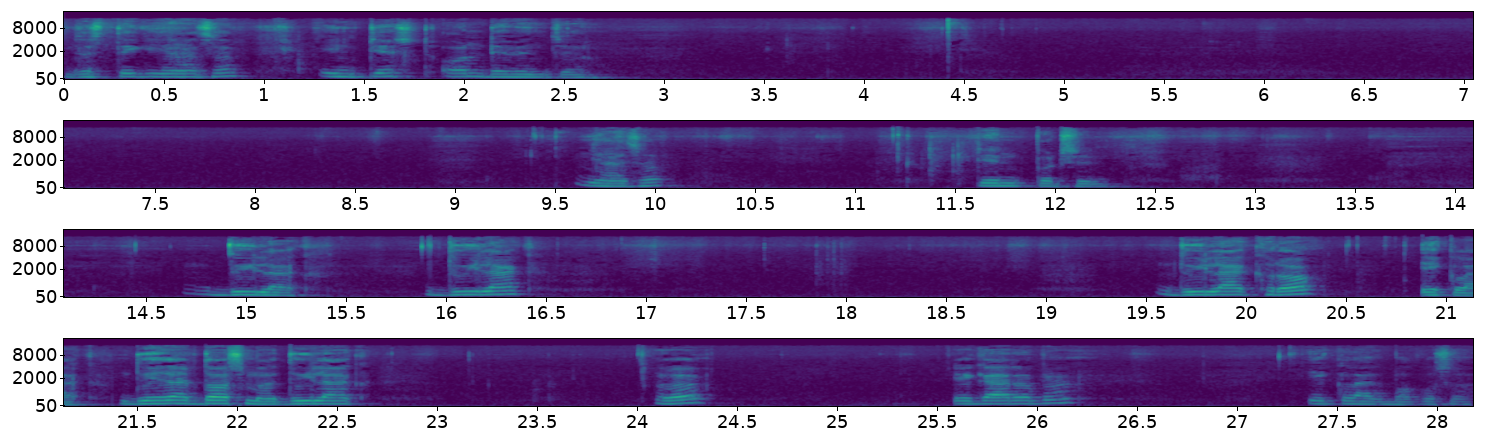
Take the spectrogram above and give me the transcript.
जस्तै कि यहाँ छ इन्ट्रेस्ट अन डेभेन्चर यहाँ छ टेन पर्सेन्ट दुई लाख। दुई लाख। दुई लाख र एक लाख। दुई हजार दसमा दुई लाख र एघारमा एक लाख भएको छ।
